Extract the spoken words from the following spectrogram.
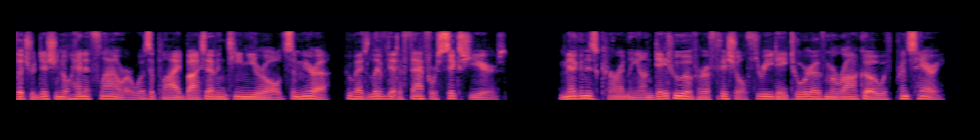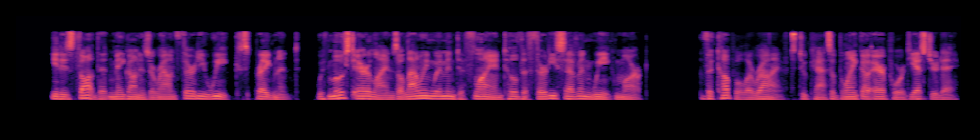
The traditional henna flower was applied by 17-year-old Samira, who has lived at Afaf for six years. Meghan is currently on day two of her official three-day tour of Morocco with Prince Harry. It is thought that Meghan is around 30 weeks pregnant, with most airlines allowing women to fly until the 37-week mark. The couple arrived to Casablanca airport yesterday,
